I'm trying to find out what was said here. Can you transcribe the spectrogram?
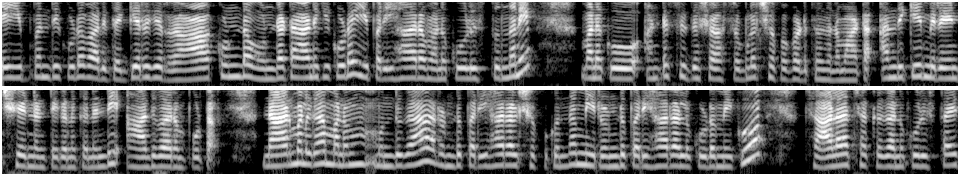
ఏ ఇబ్బంది కూడా వారి దగ్గరికి రాకుండా ఉండటానికి కూడా ఈ పరిహారం అనుకూలిస్తుందని మనకు అంటే సిద్ధశాస్త్రంలో చెప్పబడుతుంది అనమాట అందుకే మీరు ఏం చేయండి అంటే కనుకనండి ఆదివారం పూట నార్మల్గా మనం ముందుగా రెండు పరిహారాలు చెప్పుకుందాం. మీ రెండు పరిహారాలు కూడా మీకు చాలా చక్కగా అనుకూలిస్తాయి.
